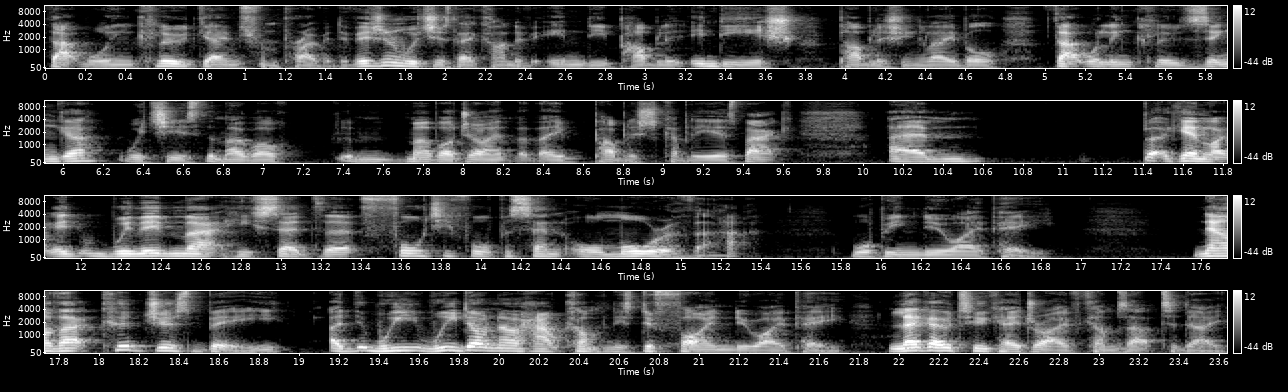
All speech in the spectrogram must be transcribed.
That will include games from Private Division, which is their kind of indie indie-ish publishing label. That will include Zynga, which is the mobile mobile giant that they published a couple of years back. Um, but again, like it, within that, he said that 44% or more of that will be new IP. Now, that could just be uh, we we don't know how companies define new IP. Lego 2K Drive comes out today.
